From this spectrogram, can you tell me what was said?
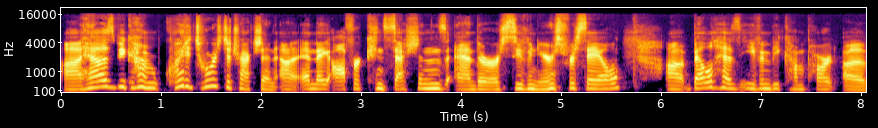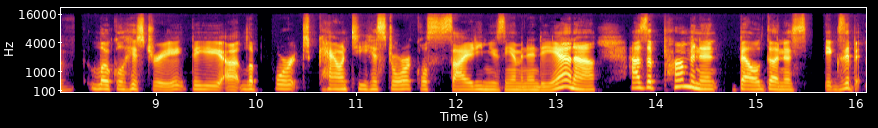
uh, has become quite a tourist attraction, uh, and they offer concessions and there are souvenirs for sale. Uh, Belle has even become part of local history. The uh, LaPorte County Historical Society Museum in Indiana has a permanent Belle Gunness exhibit.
